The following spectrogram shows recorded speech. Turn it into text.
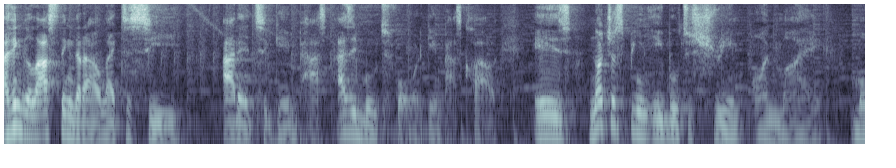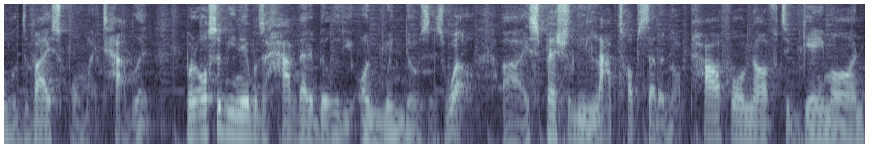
I think the last thing that I would like to see added to Game Pass as it moves forward, Game Pass Cloud, is not just being able to stream on my mobile device or my tablet, but also being able to have that ability on Windows as well, uh, especially laptops that are not powerful enough to game on,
